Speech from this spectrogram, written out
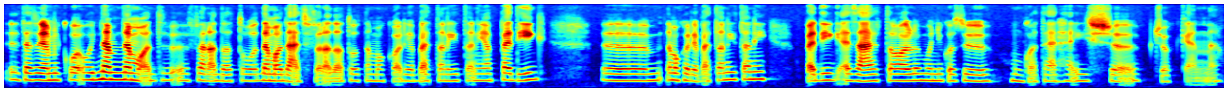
Tehát, hogy amikor, hogy nem, nem ad feladatot, nem ad át feladatot, nem akarja betanítania, pedig nem akarja betanítani, pedig ezáltal mondjuk az ő munkaterhe is csökkenne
